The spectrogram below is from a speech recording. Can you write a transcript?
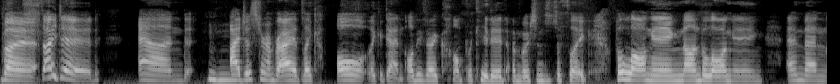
but so I did. And mm-hmm. I just remember I had like all like again, all these very complicated emotions just like belonging, non-belonging, and then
